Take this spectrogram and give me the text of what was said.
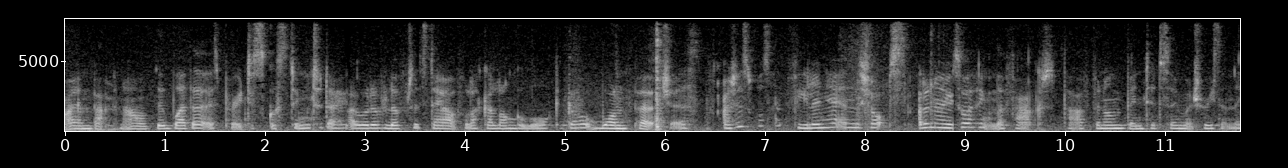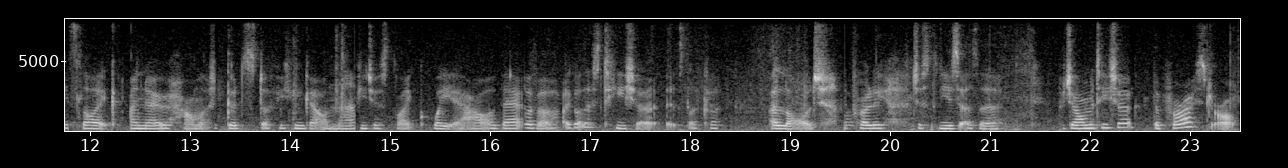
I am back now. The weather is pretty disgusting today. I would have loved to stay out for like a longer walk. Got one purchase. I just wasn't feeling it in the shops. I don't know. So I think the fact that I've been on Vinted so much recently, it's like I know how much good stuff you can get on there if you just like wait it out a bit. However, I got this t-shirt. It's like a, a large. I'll probably just use it as a pajama t-shirt. The price drop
